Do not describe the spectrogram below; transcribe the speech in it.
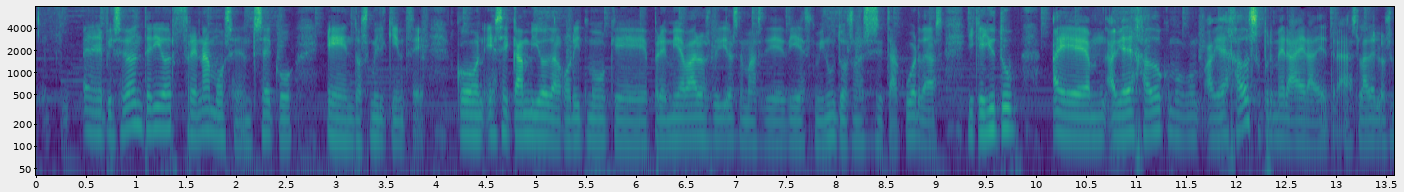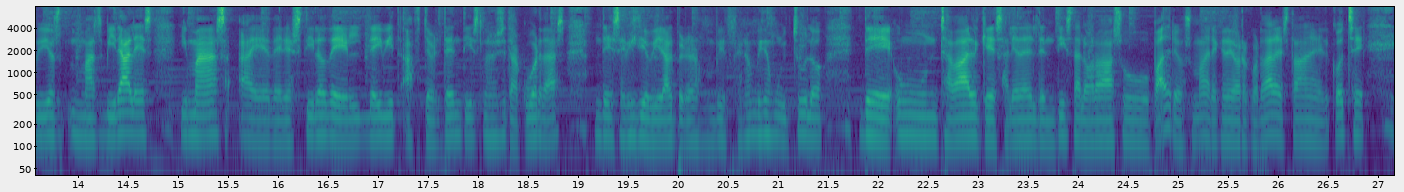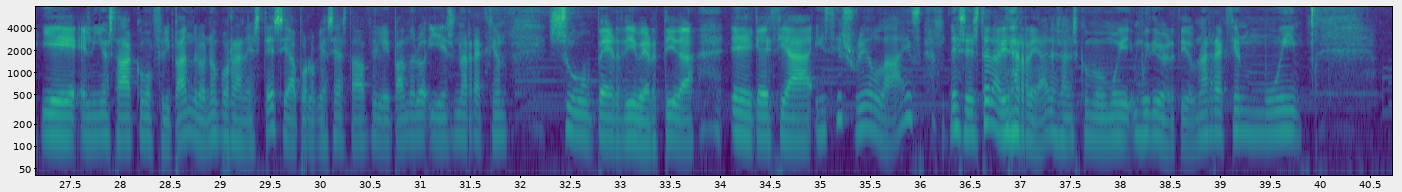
en el episodio anterior frenamos en seco en 2015 con ese cambio de algoritmo que premiaba los vídeos de más de 10 minutos, no sé si te acuerdas, y que YouTube eh, había dejado como había dejado su primera era detrás, la de los vídeos más virales y más eh, del estilo del David After Dentist, no sé si te acuerdas de ese vídeo viral, pero era un, vídeo muy chulo de un chaval que salía del dentista, lo grababa su padre o su madre, creo recordar, estaba en el coche y eh, el niño estaba como flipándolo, ¿no? Por la anestesia, por lo que sea, estaba flipándolo y es una reacción súper divertida eh, que decía, ¿Is this real life? ¿Es esto la vida real? O sea, es como muy, muy divertido, una reacción muy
